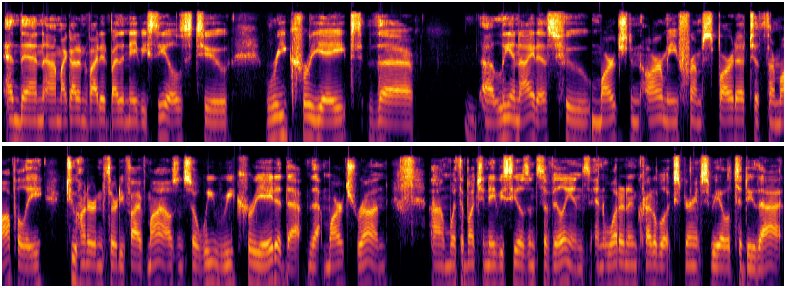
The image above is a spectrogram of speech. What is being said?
And then um, I got invited by the Navy SEALs to recreate the uh, Leonidas, who marched an army from Sparta to Thermopylae, 235 miles, and so we recreated that that march run um, with a bunch of Navy SEALs and civilians, and what an incredible experience to be able to do that.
